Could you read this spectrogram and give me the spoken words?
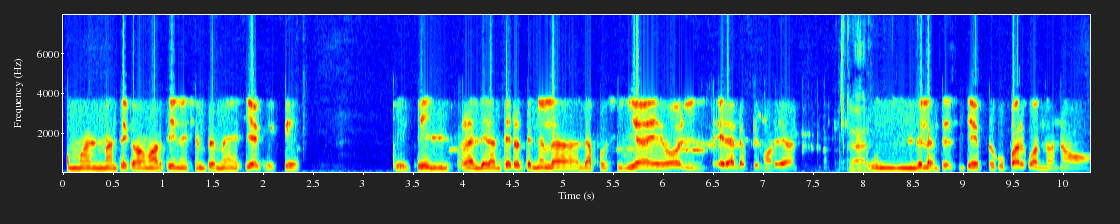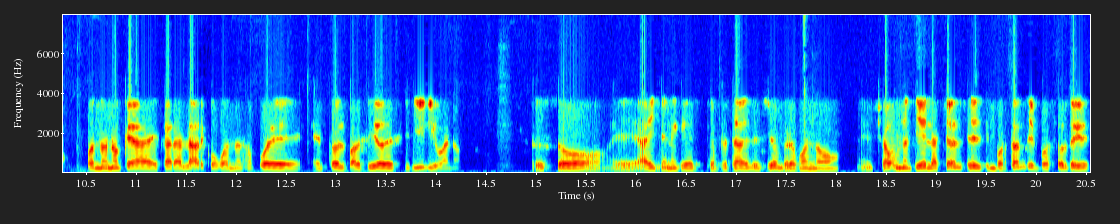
como el Manteca Martínez siempre me decía, que, que, que, para el delantero tener la, la posibilidad de gol era lo primordial. Un delantero se tiene que preocupar cuando no cuando no queda de cara al arco, cuando no puede en todo el partido definir y bueno, eso eh, ahí tiene que, prestar atención, pero cuando ya uno tiene las chances es importante y por suerte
